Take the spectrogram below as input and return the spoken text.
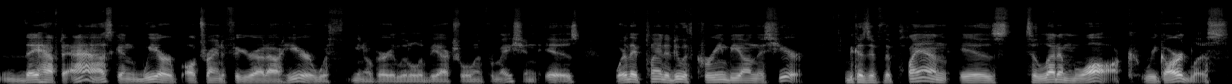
they have to ask, and we are all trying to figure out out here with, you know, very little of the actual information is what do they plan to do with Kareem beyond this year? Because if the plan is to let him walk regardless,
